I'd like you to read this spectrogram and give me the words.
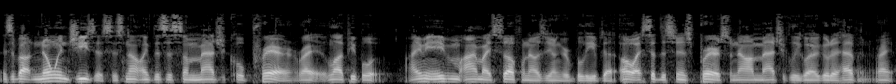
it's about knowing Jesus. It's not like this is some magical prayer, right? A lot of people, I mean, even I myself when I was younger believed that, oh, I said the sinner's prayer, so now I'm magically going to go to heaven, right?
